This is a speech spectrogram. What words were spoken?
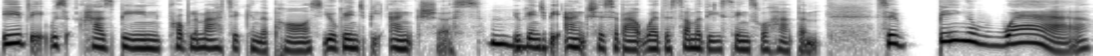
If it was has been problematic in the past, you're going to be anxious. Hmm. You're going to be anxious about whether some of these things will happen. So being aware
